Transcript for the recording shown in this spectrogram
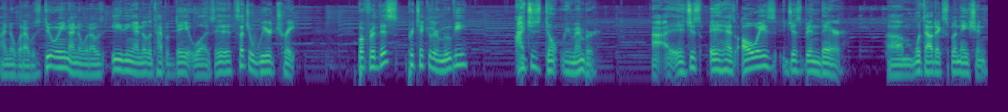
I know what I was doing, I know what I was eating, I know the type of day it was. It's such a weird trait. But for this particular movie, I just don't remember. Uh, it just it has always just been there, um, without explanation.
